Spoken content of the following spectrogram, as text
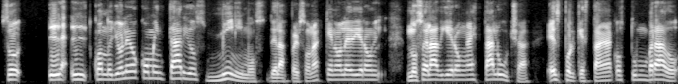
So, cuando yo leo comentarios mínimos de las personas que no le dieron, no se la dieron a esta lucha, es porque están acostumbrados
